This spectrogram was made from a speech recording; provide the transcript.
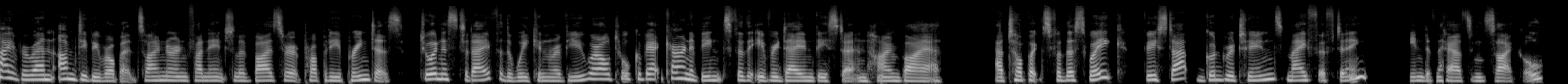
Hi, everyone. I'm Debbie Roberts, owner and financial advisor at Property Apprentice. Join us today for the Week in Review, where I'll talk about current events for the everyday investor and home buyer. Our topics for this week first up, good returns, May 15th, end of the housing cycle.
